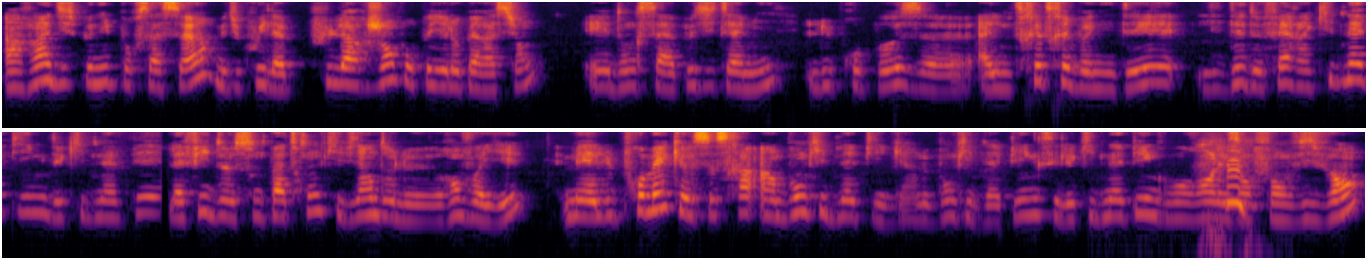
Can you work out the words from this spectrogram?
un rein est disponible pour sa sœur, mais du coup il a plus l'argent pour payer l'opération. Et donc sa petite amie lui propose, euh, à une très très bonne idée, l'idée de faire un kidnapping, de kidnapper la fille de son patron qui vient de le renvoyer. Mais elle lui promet que ce sera un bon kidnapping. Hein. Le bon kidnapping, c'est le kidnapping où on rend les enfants vivants.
